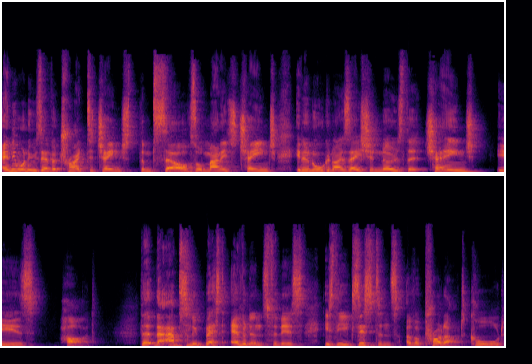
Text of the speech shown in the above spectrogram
anyone who's ever tried to change themselves or manage change in an organization knows that change is hard. The, the absolute best evidence for this is the existence of a product called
